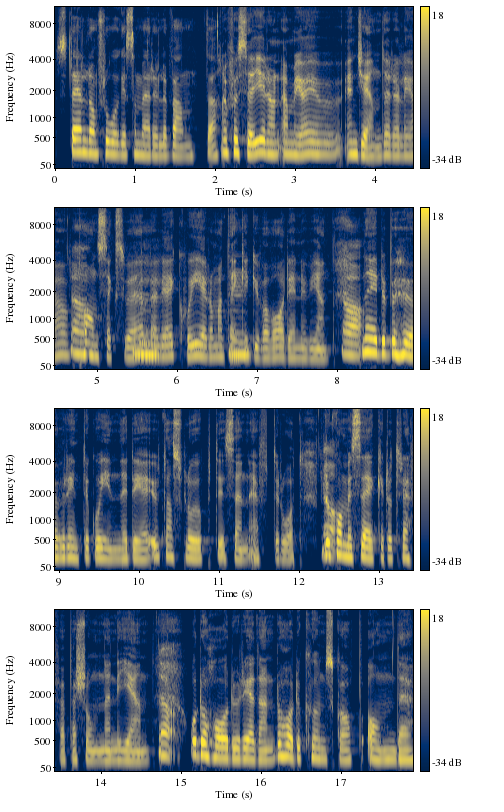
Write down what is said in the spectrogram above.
ställ de frågor som är relevanta. Och för säger hon, ja, men jag är en gender eller jag är Ja. pansexuell Mm. eller jag är queer och man tänker Mm. gud vad var det nu igen? Ja. Nej, du behöver inte gå in i det utan slå upp det sen efteråt. Du Ja. kommer säkert att träffa personen igen. Och då har du redan då har du kunskap om det.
